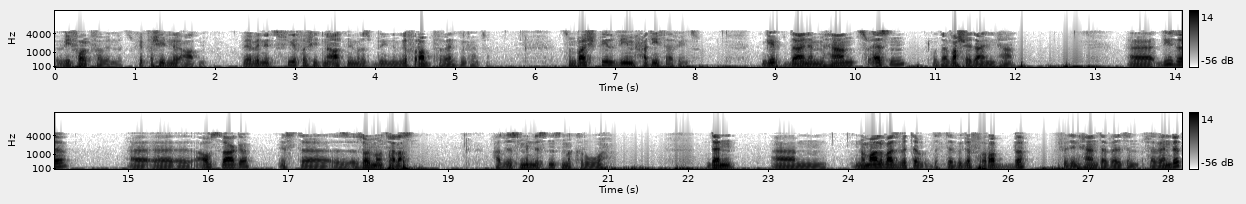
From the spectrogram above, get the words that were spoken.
wie folgt verwendet. Es gibt verschiedene Arten. wir werden jetzt vier verschiedene Arten, wie man das, den Begriff Rabb verwenden könnte. Zum Beispiel wie im Hadith erwähnt. Gib deinem Herrn zu essen oder wasche deinen Herrn. Äh, diese Aussage ist, äh, soll man unterlassen. Also ist mindestens makruh. Denn ähm, normalerweise wird der, der Begriff Rabb für den Herrn der Welten verwendet.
